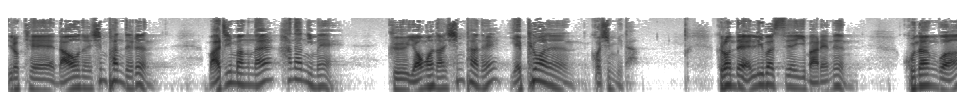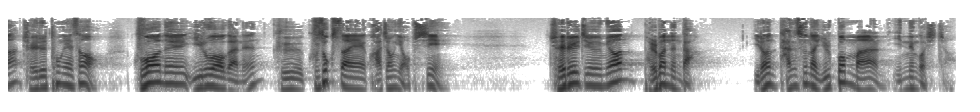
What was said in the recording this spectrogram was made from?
이렇게 나오는 심판들은 마지막 날 하나님의 그 영원한 심판을 예표하는 것입니다. 그런데 엘리바스의 이 말에는 고난과 죄를 통해서 구원을 이루어가는 그 구속사의 과정이 없이 죄를 지으면 벌 받는다. 이런 단순한 율법만 있는 것이죠.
